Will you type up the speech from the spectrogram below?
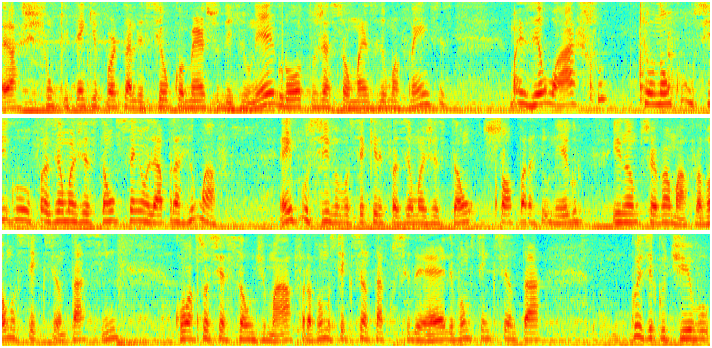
acham que tem que fortalecer o comércio de Rio Negro, outros já são mais rio-mafrenses, mas eu acho que eu não consigo fazer uma gestão sem olhar para Rio Mafra. É impossível você querer fazer uma gestão só para Rio Negro e não observar Mafra. Vamos ter que sentar sim com a associação de Mafra, vamos ter que sentar com o CDL, vamos ter que sentar com o executivo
